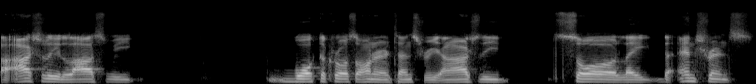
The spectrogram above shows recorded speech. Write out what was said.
I actually last week walked across 110th Street and I actually saw like the entrance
